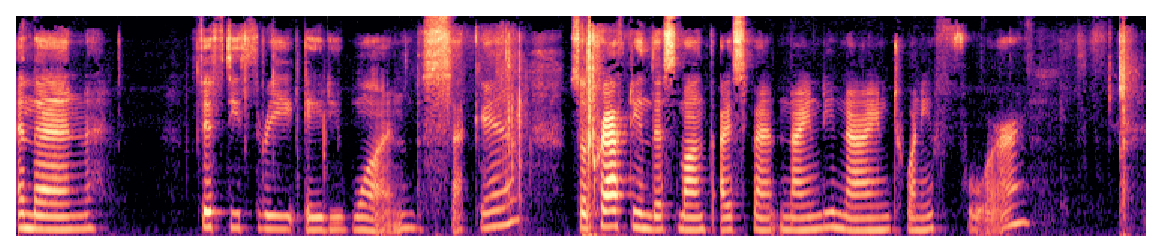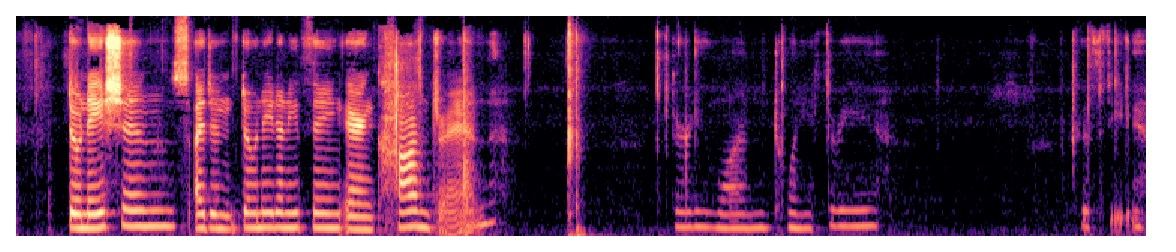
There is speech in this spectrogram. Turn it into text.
And then 53.81 the second. So crafting this month, I spent 99.24. Donations, I didn't donate anything. Erin Condren, 31.23. 50.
